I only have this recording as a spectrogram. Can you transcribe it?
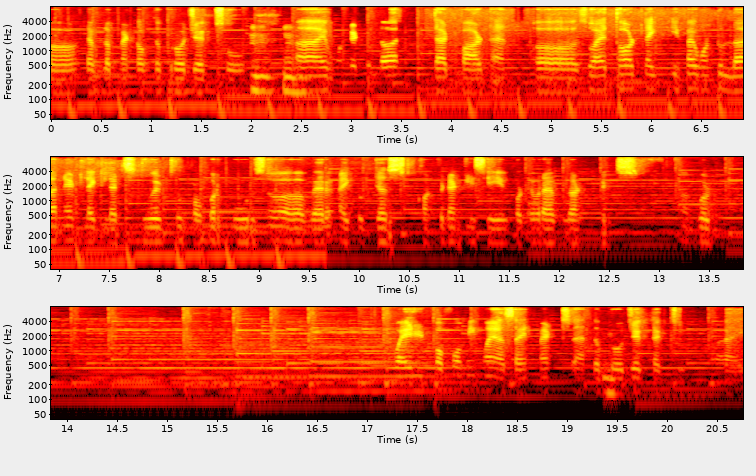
uh, development of the project so Mm-hmm. i wanted to learn that part and uh, so i thought like if i want to learn it like let's do it through proper course uh, where i could just confidently say whatever i've learned it's uh, good. While performing my assignments and the Mm. project actually I,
